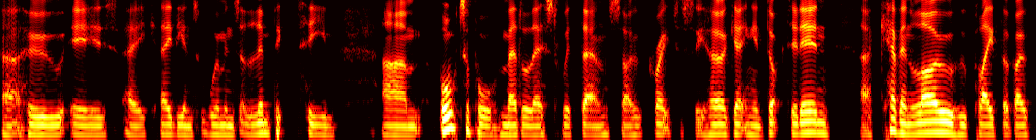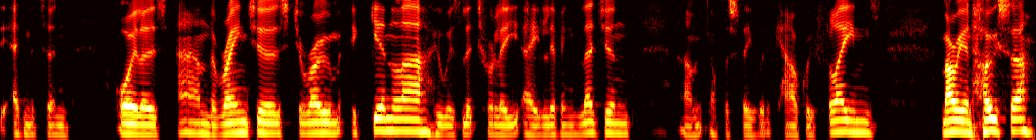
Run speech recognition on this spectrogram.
uh, who is a Canadians women's Olympic team um, multiple medalist with them. So great to see her getting inducted in. Uh, Kevin Lowe, who played for both the Edmonton Oilers and the Rangers. Jarome Iginla, who is literally a living legend, um, obviously with the Calgary Flames. Marian Hossa,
